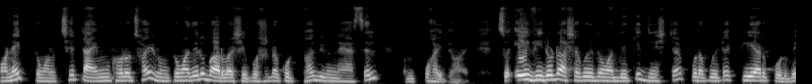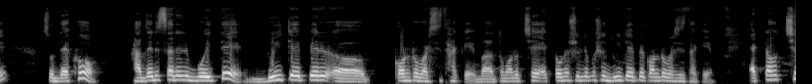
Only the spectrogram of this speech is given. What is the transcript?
অনেক তোমার হচ্ছে টাইম খরচ হয় এবং তোমাদেরও বারবার সেই প্রশ্নটা করতে হয়, বিভিন্ন হ্যাসেল পোহাইতে হয়। সো এই ভিডিওটা আশা করি তোমাদেরকে জিনিসটা পুরোপুরিটা ক্লিয়ার করবে। সো দেখো, হাজারি স্যারের বইতে দুই টাইপের কন্ট্রোভার্সি থাকে বা তোমার হচ্ছে একটা অনুশীলনী প্রশ্নে দুই টাইপের কন্ট্রোভার্সি থাকে। একটা হচ্ছে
